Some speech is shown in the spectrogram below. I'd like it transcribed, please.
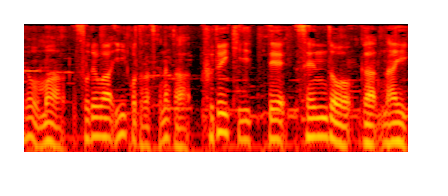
でもまあ、それはいいことなんですけど、なんか古い記事って鮮度がない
